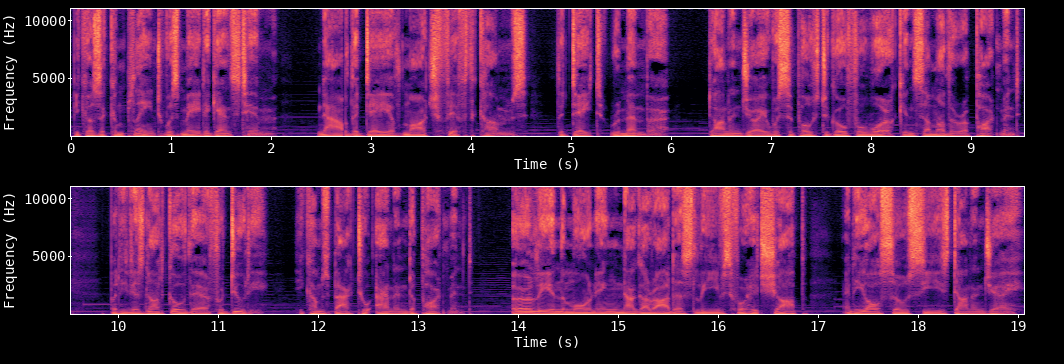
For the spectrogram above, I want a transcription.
because a complaint was made against him. Now the day of March 5th comes. The date, remember. Dhananjay was supposed to go for work in some other apartment but he does not go there for duty. He comes back to Anand apartment. Early in the morning, Nagardas leaves for his shop and he also sees Dhananjay.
